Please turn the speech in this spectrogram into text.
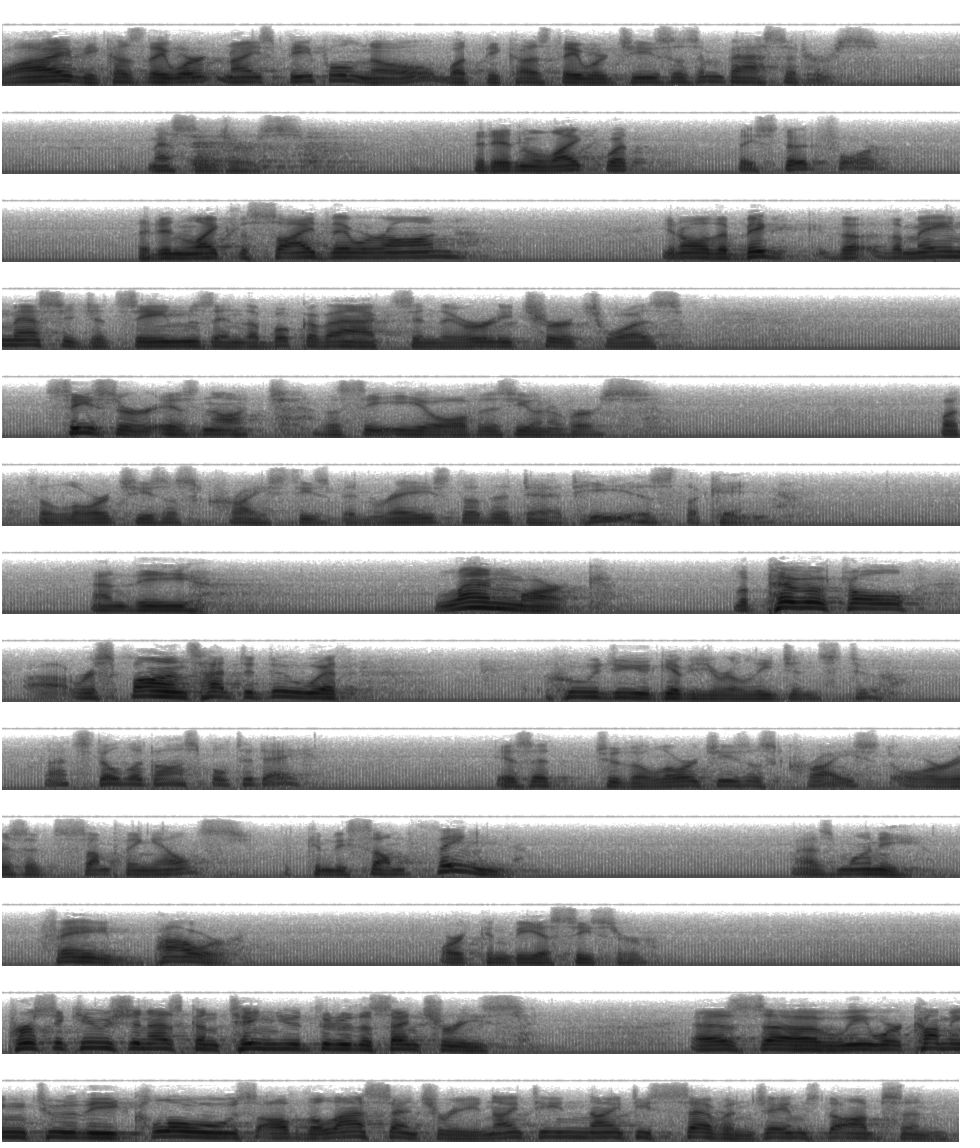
Why? Because they weren't nice people? No, but because they were Jesus' ambassadors, messengers. They didn't like what they stood for. They didn't like the side they were on. You know, the big the, the main message it seems in the book of Acts in the early church was Caesar is not the CEO of this universe, but the Lord Jesus Christ. He's been raised to the dead. He is the king. And the landmark, the pivotal uh, response had to do with who do you give your allegiance to? That's still the gospel today. Is it to the Lord Jesus Christ or is it something else? It can be something as money, fame, power, or it can be a Caesar. Persecution has continued through the centuries. As uh, we were coming to the close of the last century, 1997, James Dobson,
